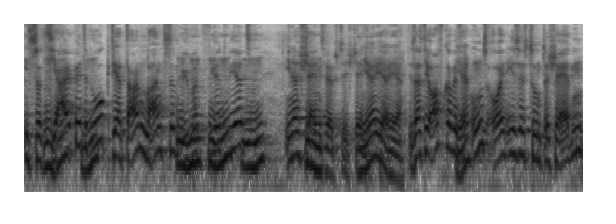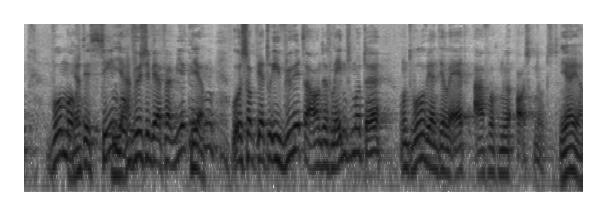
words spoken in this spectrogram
ist Sozialbetrug, mhm. der dann langsam mhm. übergeführt mhm. wird mhm. in eine Scheinselbstständigkeit. Ja, ja, ja. Das heißt, die Aufgabe ja. von uns allen ist es zu unterscheiden, wo macht es Sinn, wo will sich wer verwirklichen, wo sagt wer, du, ich will jetzt ein anderes Lebensmodell und wo werden die Leute einfach nur ausgenutzt. Ja, ja.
